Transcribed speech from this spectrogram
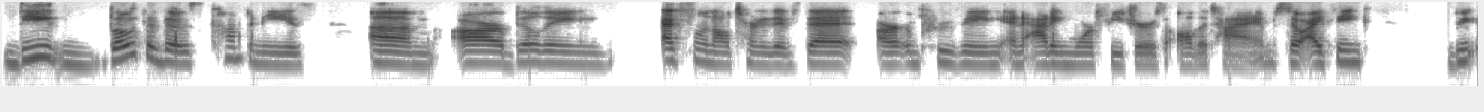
the both of those companies um, are building excellent alternatives that are improving and adding more features all the time. So I think be,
